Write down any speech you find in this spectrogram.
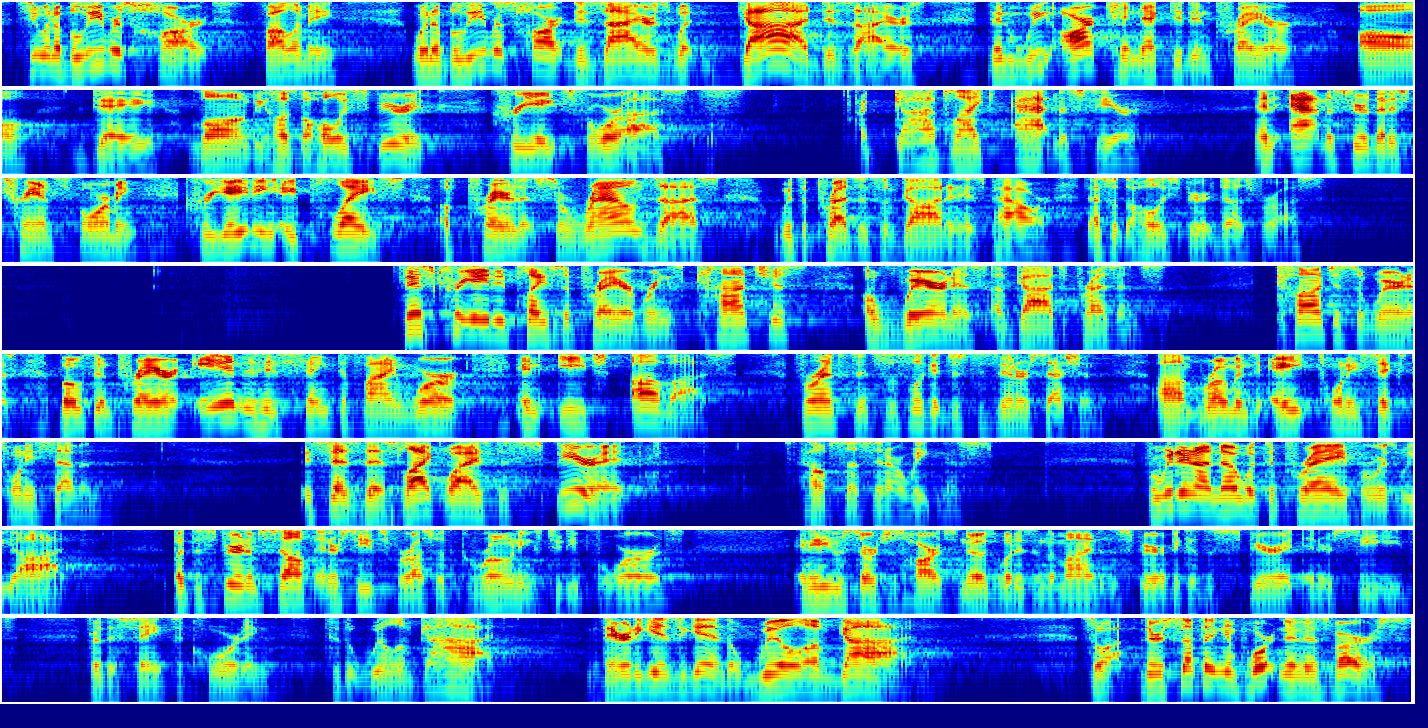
See, when a believer's heart, follow me, when a believer's heart desires what God desires, then we are connected in prayer all day long because the Holy Spirit creates for us a godlike atmosphere, an atmosphere that is transforming, creating a place of prayer that surrounds us with the presence of God and His power. That's what the Holy Spirit does for us. This created place of prayer brings conscious awareness of God's presence conscious awareness, both in prayer and in his sanctifying work in each of us. For instance, let's look at just his intercession. Um, Romans 8, 26, 27. It says this Likewise, the Spirit helps us in our weakness. For we do not know what to pray for as we ought, but the Spirit Himself intercedes for us with groanings too deep for words. And He who searches hearts knows what is in the mind of the Spirit, because the Spirit intercedes for the saints according to the will of God. There it is again, the will of God. So uh, there's something important in this verse.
